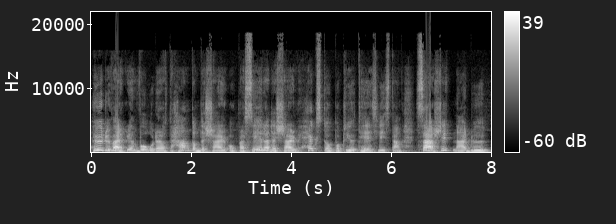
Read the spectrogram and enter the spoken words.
Hur du verkligen vårdar och tar hand om dig själv och placerar dig själv högst upp på prioriteringslistan, särskilt när du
